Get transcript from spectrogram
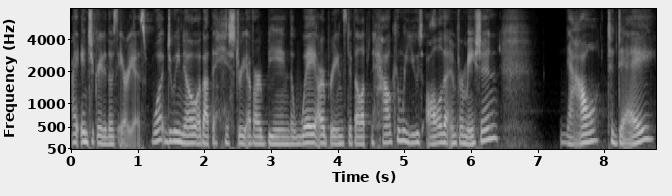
I integrated those areas. What do we know about the history of our being, the way our brains developed, and how can we use all of that information now, today,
